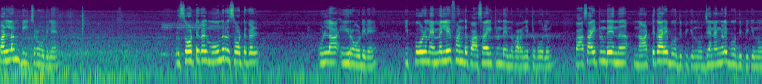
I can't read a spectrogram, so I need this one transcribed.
പള്ളം ബീച്ച് റോഡിന് റിസോർട്ടുകൾ മൂന്ന് റിസോർട്ടുകൾ ഉള്ള ഈ റോഡിനെ ഇപ്പോഴും എം എൽ എ ഫണ്ട് പാസ്സായിട്ടുണ്ട് എന്ന് പറഞ്ഞിട്ട് പോലും പാസ്സായിട്ടുണ്ട് എന്ന് നാട്ടുകാരെ ബോധിപ്പിക്കുന്നു ജനങ്ങളെ ബോധിപ്പിക്കുന്നു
